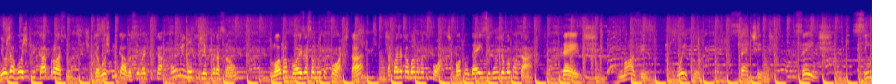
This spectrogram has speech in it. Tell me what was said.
E eu já vou explicar a próxima. Já vou explicar. Você vai ficar um minuto de recuperação logo após essa muito forte, tá? Tá quase acabando muito forte. Faltam 10 segundos, eu vou contar. 10, 9, 8, 7, 6, 5,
